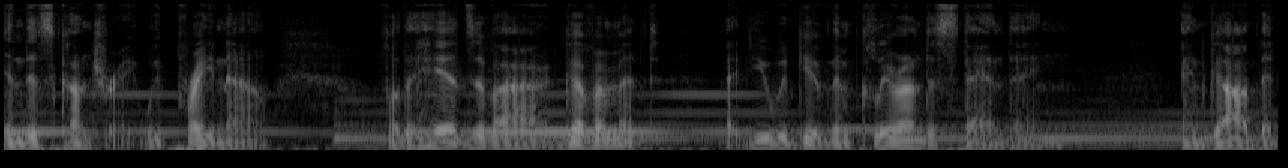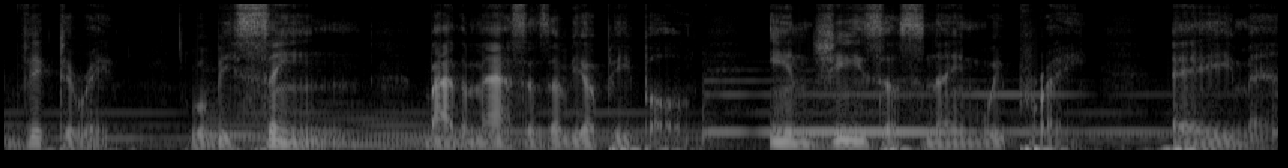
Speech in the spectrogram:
in this country. We pray now for the heads of our government, that you would give them clear understanding, and God, that victory will be seen by the masses of your people. In Jesus' name we pray. Amen.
